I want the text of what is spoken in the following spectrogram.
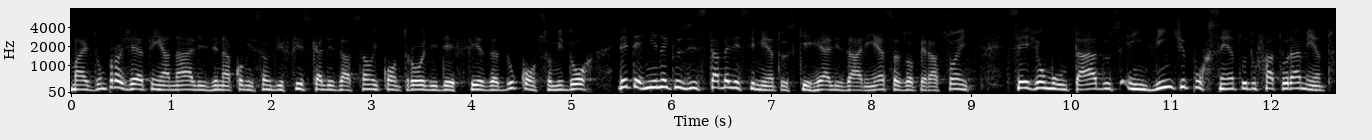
Mais um projeto em análise na Comissão de Fiscalização e Controle e Defesa do Consumidor determina que os estabelecimentos que realizarem essas operações sejam multados em 20% do faturamento.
